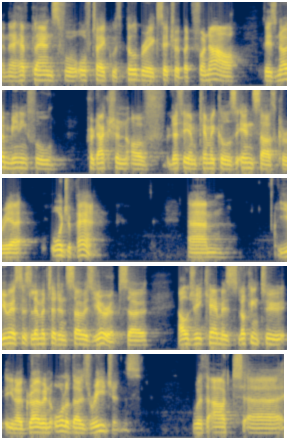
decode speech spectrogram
and they have plans for offtake with Pilbara, etc. But for now, there's no meaningful production of lithium chemicals in South Korea or Japan. Um, US is limited, and so is Europe. So LG Chem is looking to you know grow in all of those regions without uh,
